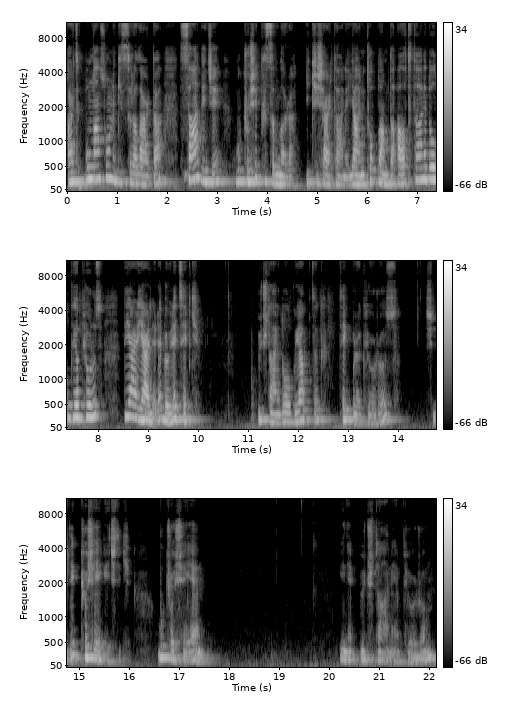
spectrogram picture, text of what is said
Artık bundan sonraki sıralarda sadece bu köşe kısımlara ikişer tane yani toplamda 6 tane dolgu yapıyoruz. Diğer yerlere böyle tek. 3 tane dolgu yaptık. Tek bırakıyoruz. Şimdi köşeye geçtik. Bu köşeye yine 3 tane yapıyorum.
